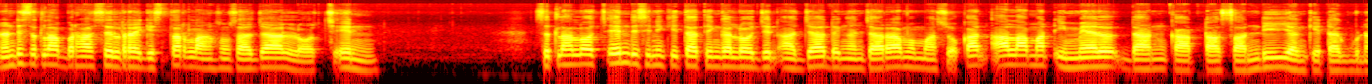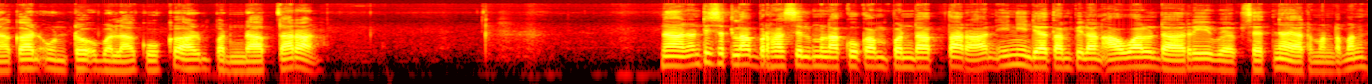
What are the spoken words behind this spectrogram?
Nanti setelah berhasil register langsung saja login. Setelah login di sini kita tinggal login aja dengan cara memasukkan alamat email dan kata sandi yang kita gunakan untuk melakukan pendaftaran. Nah, nanti setelah berhasil melakukan pendaftaran, ini dia tampilan awal dari websitenya ya, teman-teman.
